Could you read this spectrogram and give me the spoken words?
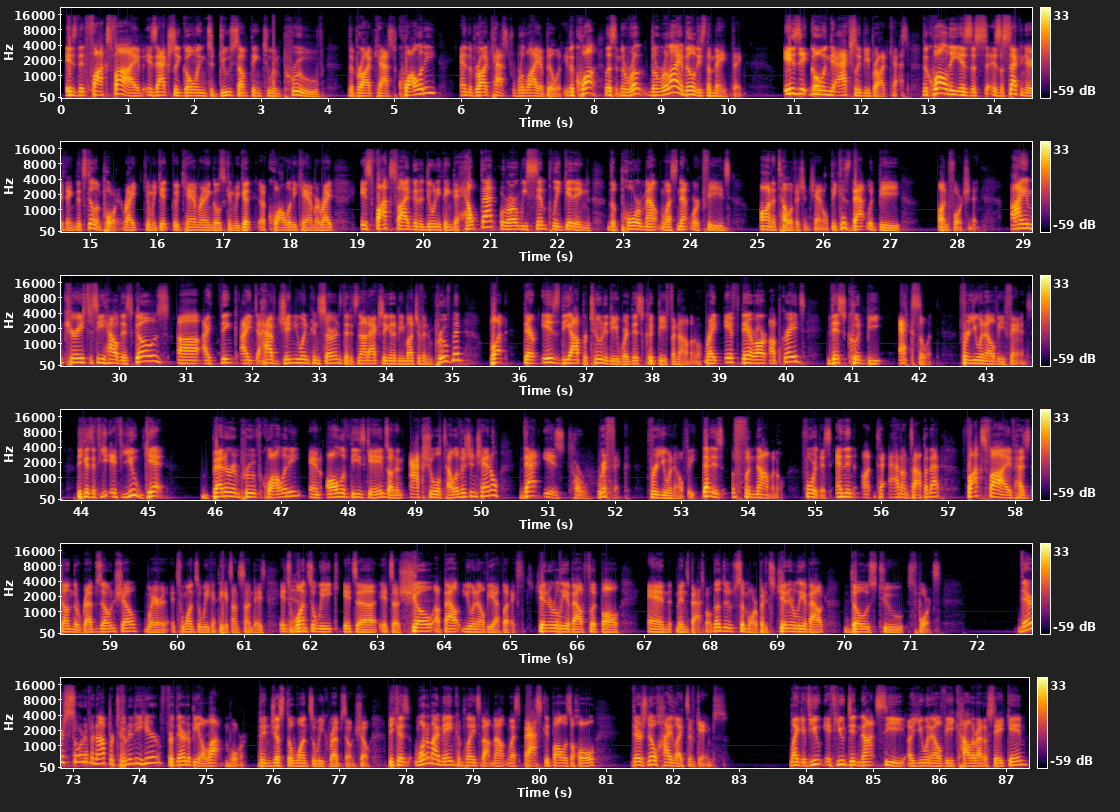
is that Fox 5 is actually going to do something to improve the broadcast quality and the broadcast reliability. The qual listen, the re- the reliability is the main thing. Is it going to actually be broadcast? The quality is a, is a secondary thing that's still important, right? Can we get good camera angles? Can we get a quality camera, right? Is Fox 5 going to do anything to help that? Or are we simply getting the poor Mountain West network feeds on a television channel? Because that would be unfortunate. I am curious to see how this goes. Uh, I think I have genuine concerns that it's not actually going to be much of an improvement, but there is the opportunity where this could be phenomenal, right? If there are upgrades, this could be excellent for UNLV fans because if you if you get better improved quality and all of these games on an actual television channel, that is terrific for UNLV. That is phenomenal for this. And then uh, to add on top of that, Fox 5 has done the Red Zone show where it's once a week. I think it's on Sundays. It's once a week. It's a it's a show about UNLV athletics. It's generally about football and men's basketball. They'll do some more, but it's generally about those two sports there's sort of an opportunity here for there to be a lot more than just the once a week Red Zone show. Because one of my main complaints about Mountain West basketball as a whole, there's no highlights of games. Like if you if you did not see a UNLV Colorado State game,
